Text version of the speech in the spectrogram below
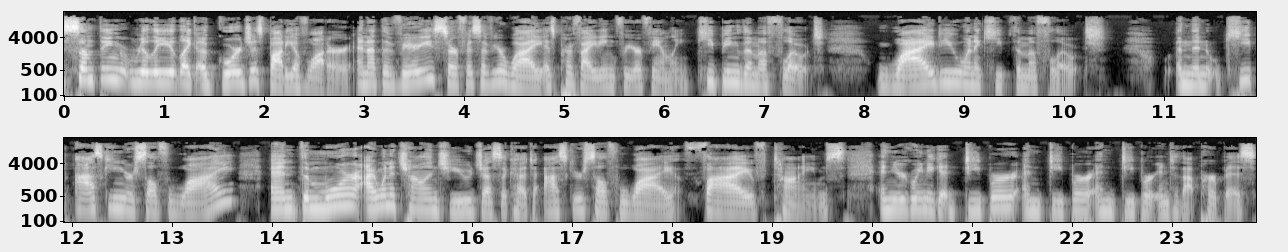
something really like a gorgeous body of water. And at the very surface of your why is providing for your family, keeping them afloat. Why do you want to keep them afloat? And then keep asking yourself why. And the more I want to challenge you, Jessica, to ask yourself why five times. And you're going to get deeper and deeper and deeper into that purpose.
